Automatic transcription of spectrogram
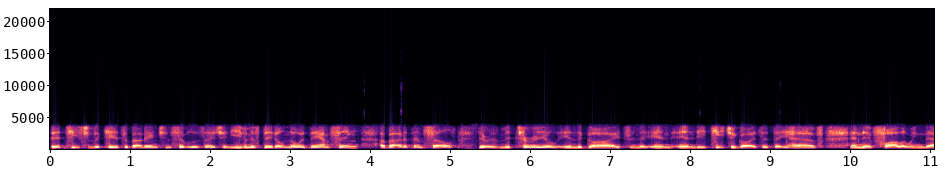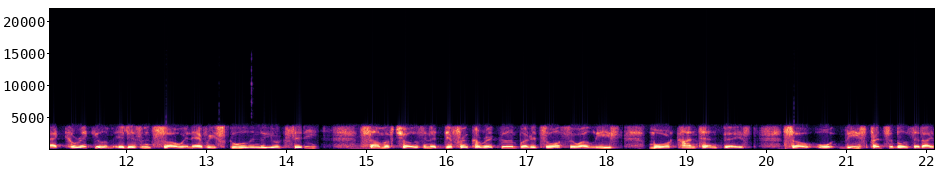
They're teaching the kids about ancient civilization. Even if they don't know a damn thing about it themselves, there is material in the guides, in the, in, in the teacher guides that they have, and they're following that curriculum. It isn't so in every school in New York City, Some have chosen a different curriculum, but it's also at least more content based. So these principals that I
